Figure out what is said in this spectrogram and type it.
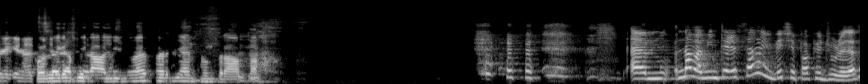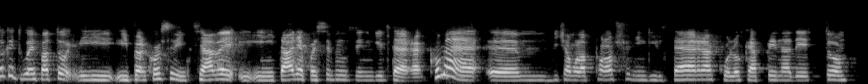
ragazzi. Collega Piralli, non è per niente un dramma um, no, ma mi interessava invece proprio Giulio, dato che tu hai fatto il, percorso iniziale in Italia e poi sei venuto in Inghilterra, com'è ehm, diciamo, l'approccio in Inghilterra, quello che hai appena detto?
